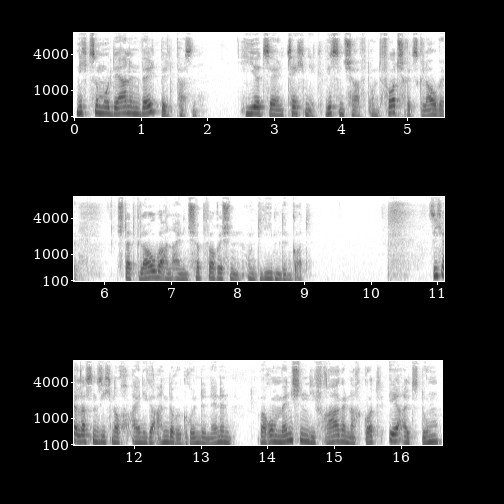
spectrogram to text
nicht zum modernen Weltbild passen? Hier zählen Technik, Wissenschaft und Fortschrittsglaube statt Glaube an einen schöpferischen und liebenden Gott. Sicher lassen sich noch einige andere Gründe nennen, warum Menschen die Frage nach Gott eher als dumm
